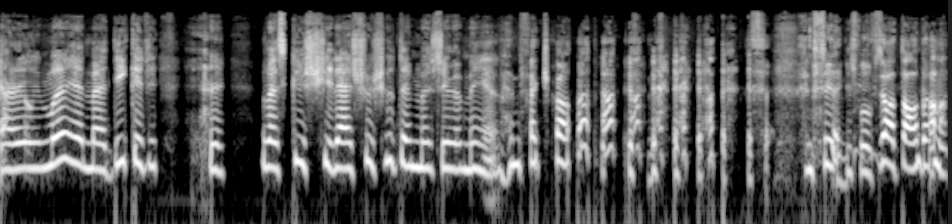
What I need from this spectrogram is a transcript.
Alors, moi elle m'a dit que je- parce que je suis la chouchoute de monsieur le maire D'accord. Il faut vous entendre.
